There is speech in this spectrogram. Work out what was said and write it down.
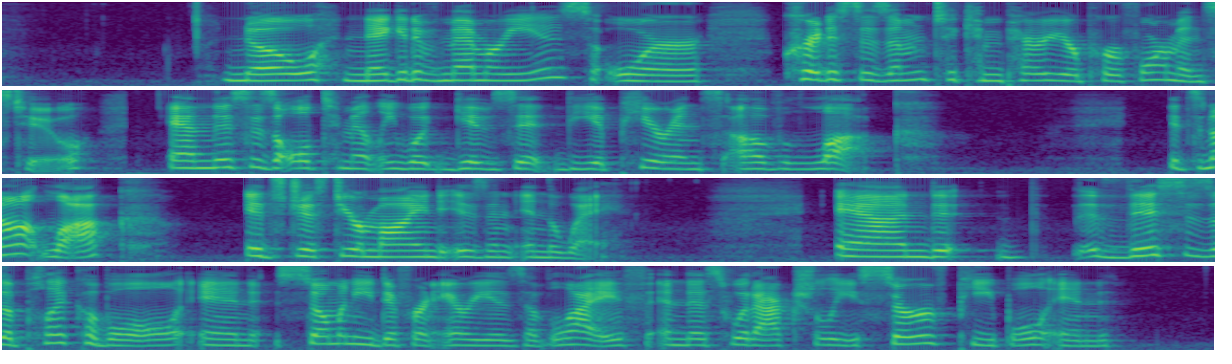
no negative memories or criticism to compare your performance to, and this is ultimately what gives it the appearance of luck. It's not luck, it's just your mind isn't in the way. And this is applicable in so many different areas of life, and this would actually serve people in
